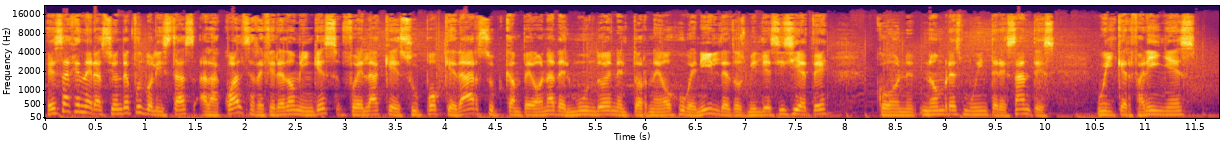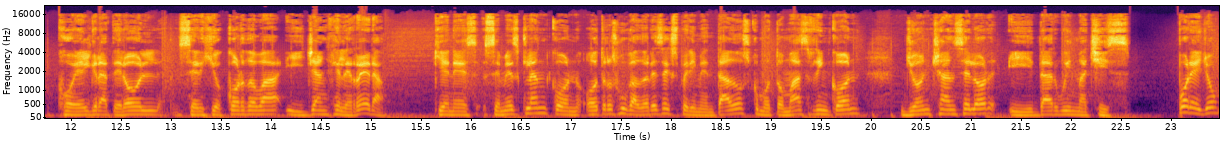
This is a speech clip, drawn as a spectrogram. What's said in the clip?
Esa generación de futbolistas a la cual se refiere Domínguez fue la que supo quedar subcampeona del mundo en el torneo juvenil de 2017 con nombres muy interesantes. Wilker Fariñez, Joel Graterol, Sergio Córdoba y Yángel Herrera, quienes se mezclan con otros jugadores experimentados como Tomás Rincón, John Chancellor y Darwin Machís. Por ello,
